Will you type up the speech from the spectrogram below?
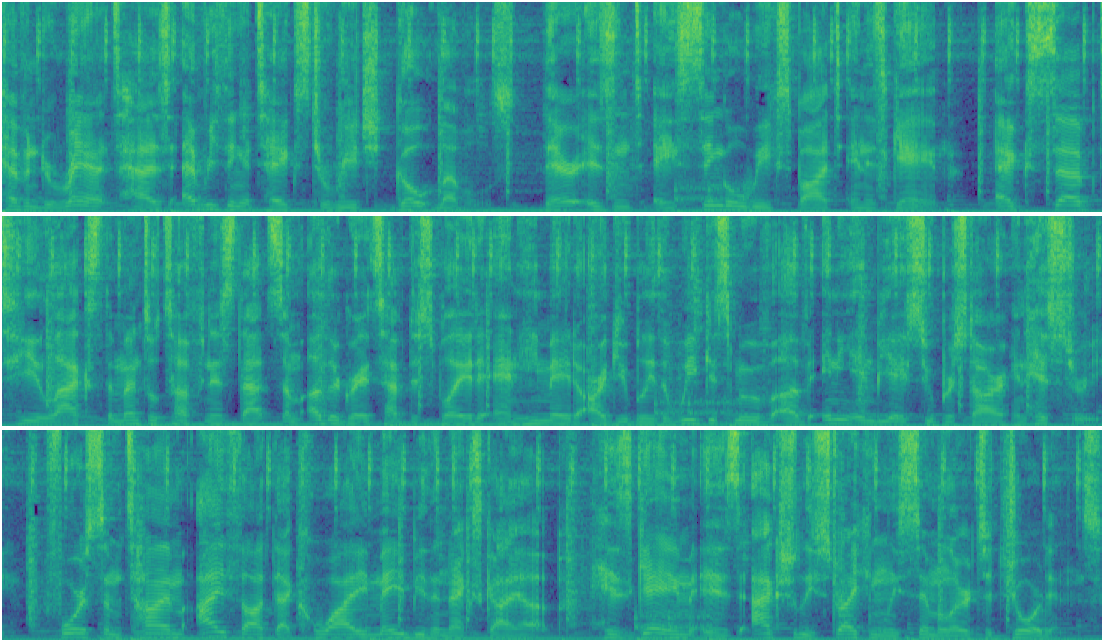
Kevin Durant has everything it takes to reach GOAT levels. There isn't a single weak spot in his game. Except he lacks the mental toughness that some other greats have displayed and he made arguably the weakest move of any NBA superstar in history. For some time, I thought that Kawhi may be the next guy up. His game is actually strikingly similar to Jordan's.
